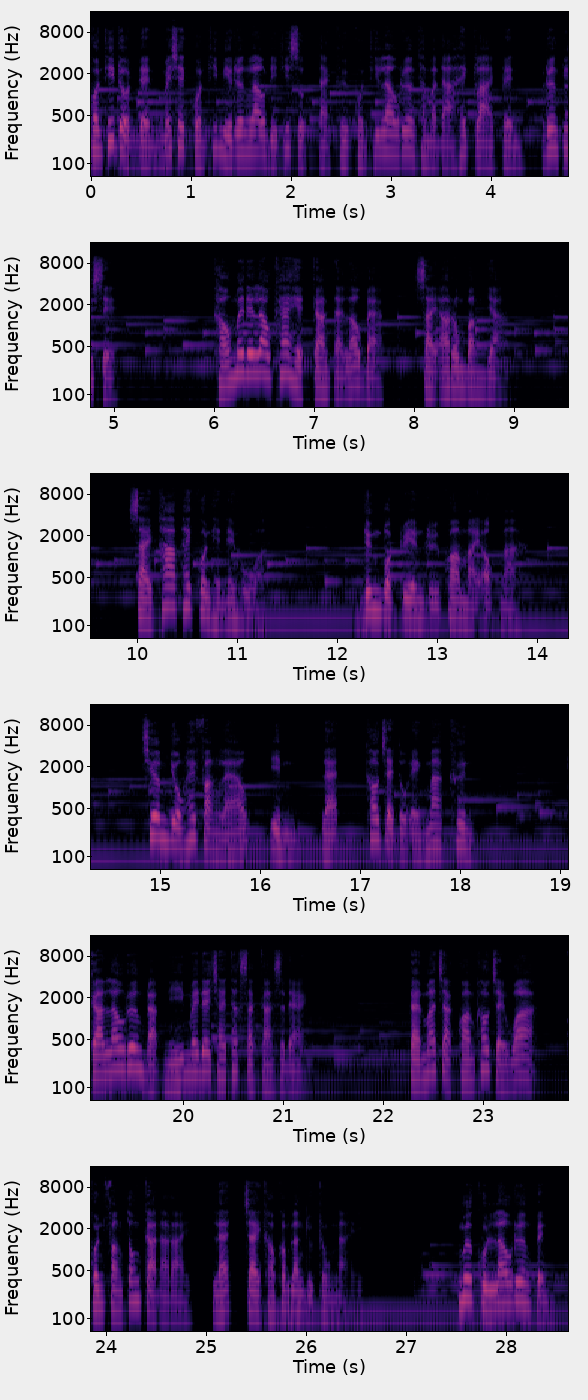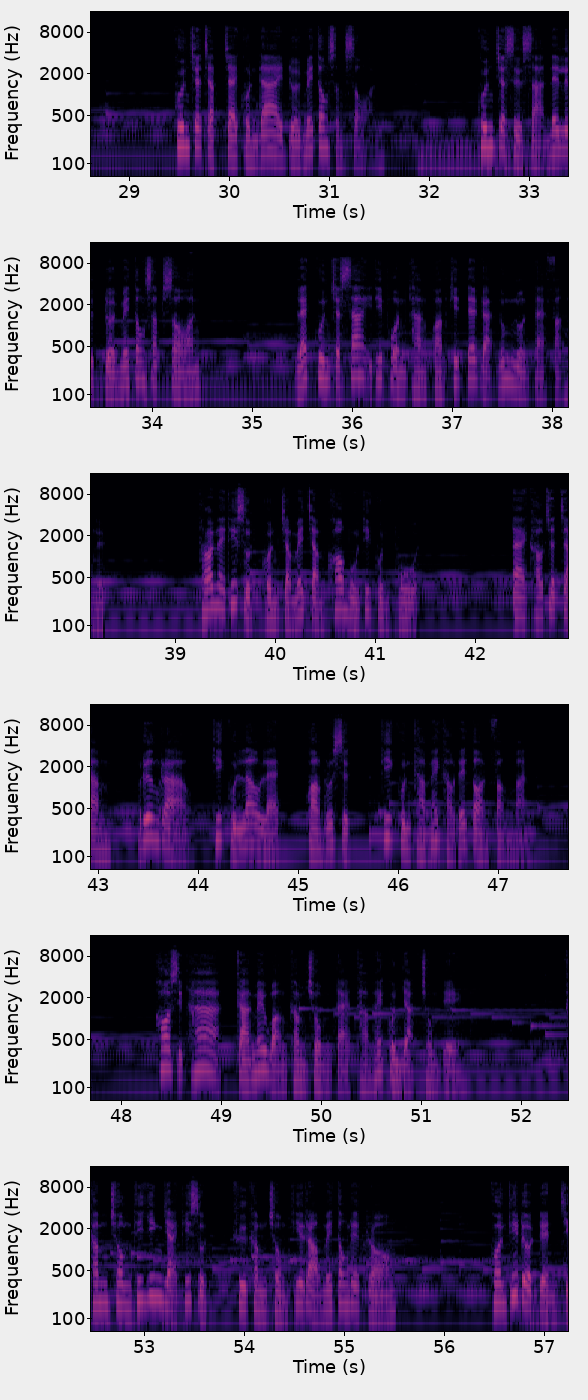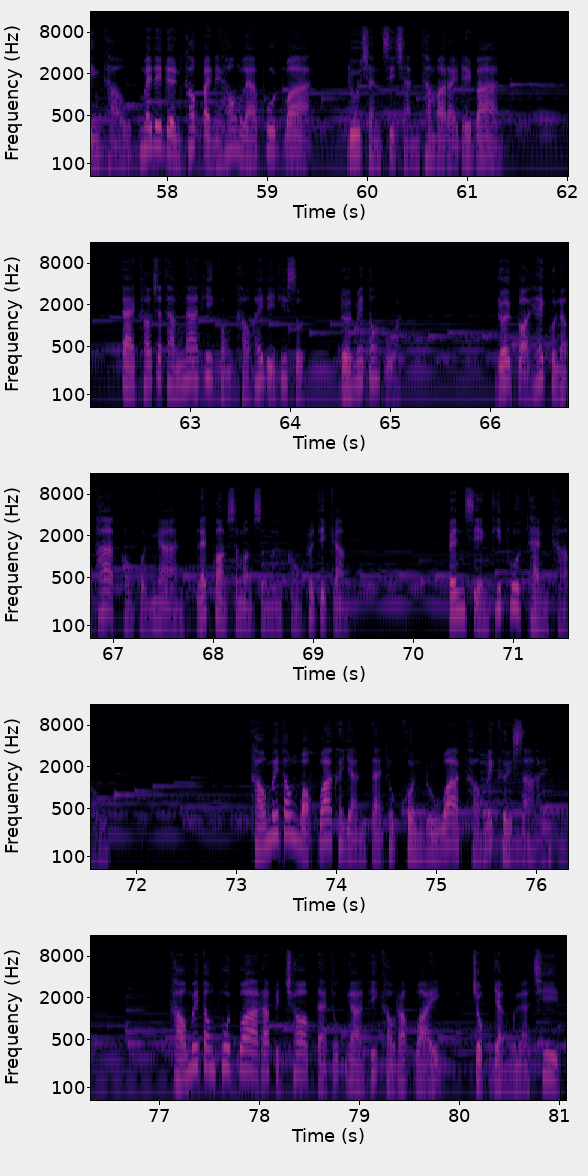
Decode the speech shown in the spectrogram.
คนที่โดดเด่นไม่ใช่คนที่มีเรื่องเล่าดีที่สุด แต่คือคนที่เล่าเรื่องธรรมดาให้กลายเป็นเรื่องพิเศษ เขาไม่ได้เล่าแค่เหตุการณ์แต่เล่าแบบ ใส่อารมณ์บางอย่าง ใส่ภาพให้คนเห็นในหัว ดึงบทเรียนหรือความหมายออกมา เชื่อมโยงให้ฟังแล้ว อิน และเข้าใจตัวเองมากขึ้น การเล่าเรื่องแบบนี้ไม่ได้ใช้ทักษะการแสดง แต่มาจากความเข้าใจว่าคนฟังต้องการอะไร และใจเขากำลังอยู่ตรงไหน เมื่อคุณเล่าเรื่องเป็น คุณจะจับใจคนได้โดยไม่ต้องสั่งสอน คุณจะสื่อสารได้ลึกโดยไม่ต้องซับซ้อน และคุณจะสร้างอิทธิพลทางความคิดได้แบบนุ่มนวลแต่ฝังลึก เพราะในที่สุดคนจะไม่จำข้อมูลที่คุณพูด แต่เขาจะจำเรื่องราวที่คุณเล่าและความรู้สึกที่คุณทำให้เขาได้ตอนฟังมัน ข้อ 15 การไม่หวังคำชมแต่ทำให้คนอยากชมเอง คำชมที่ยิ่งใหญ่ที่สุด คือคำชมที่เราไม่ต้องเรียกร้อง คนที่โดดเด่นจริงเขาไม่ได้เดินเข้าไปในห้องแล้วพูดว่า ดูฉันสิฉันทำอะไรได้บ้าง แต่เขาจะทำหน้าที่ของเขาให้ดีที่สุด โดยไม่ต้องอวด โดยปล่อยให้คุณภาพของผลงานและความสม่ำเสมอของพฤติกรรม เป็นเสียงที่พูดแทนเขา เขาไม่ต้องบอกว่าขยันแต่ทุกคนรู้ว่าเขาไม่เคยสาย เขาไม่ต้องพูดว่ารับผิดชอบแต่ทุกงานที่เขารับไว้ จบอย่างมืออาชีพ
